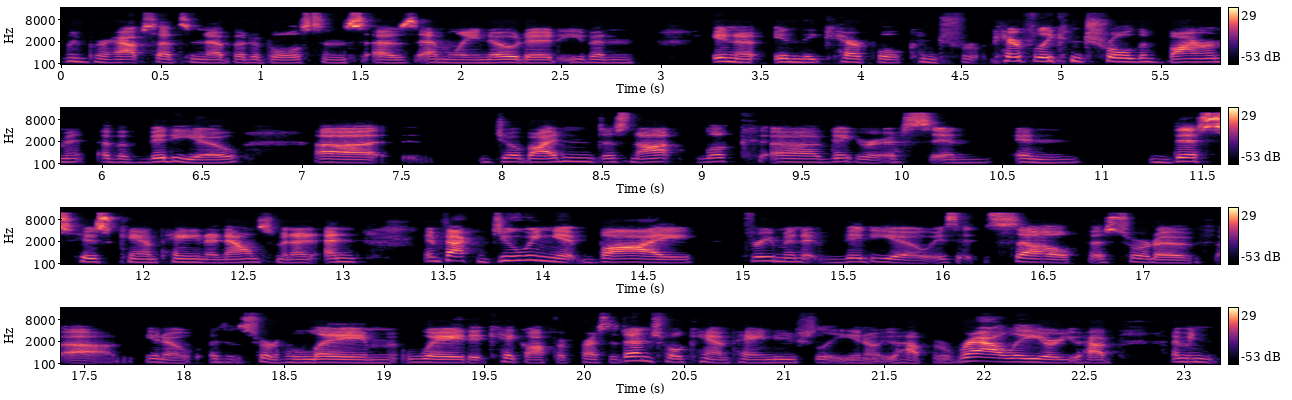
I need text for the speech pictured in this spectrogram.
And perhaps that's inevitable since, as Emily noted, even in a in the careful control carefully controlled environment of a video, uh, Joe Biden does not look uh, vigorous in in this his campaign announcement, and, and in fact, doing it by three minute video is itself a sort of um, you know a sort of lame way to kick off a presidential campaign. Usually you know you have a rally or you have i mean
